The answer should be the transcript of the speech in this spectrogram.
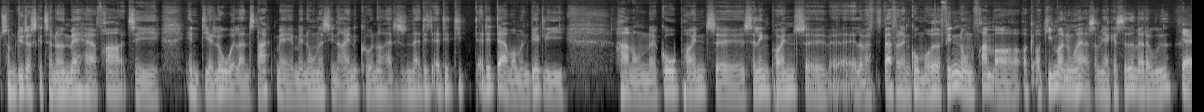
som lytter skal tage noget med herfra til en dialog eller en snak med, med nogle af sine egne kunder, er det, sådan, er det, er det, er det der, hvor man virkelig har nogle øh, gode points, øh, selling points, øh, eller i hvert fald en god måde at finde nogen frem og, og, og give mig nu her, som jeg kan sidde med derude. Ja,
